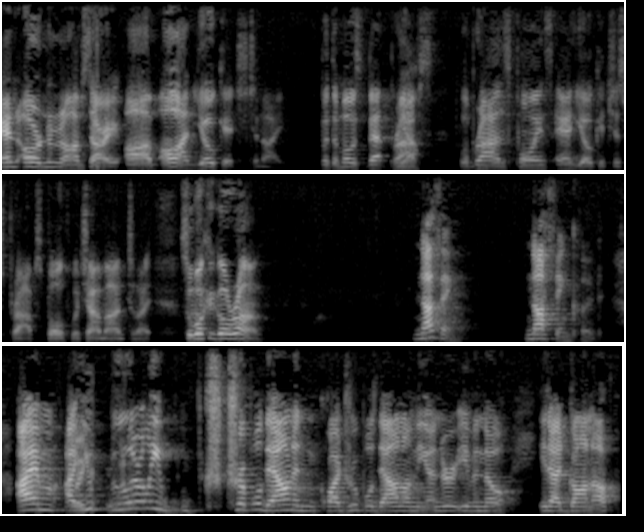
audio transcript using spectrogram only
And or no, no, no I'm sorry. Um, all on Jokic tonight. But the most bet props LeBron's points and Jokic's props, both which I'm on tonight. So what could go wrong? Nothing. Nothing could. I'm I, you literally tripled down and quadrupled down on the under, even though it had gone up.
